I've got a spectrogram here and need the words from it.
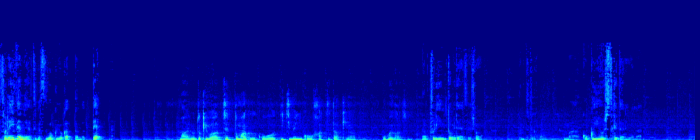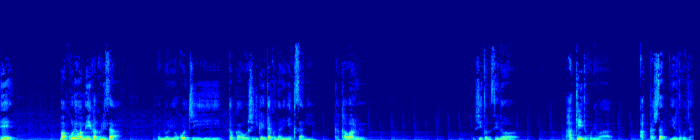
それ以前のやつがすごく良かったんだって。前の時は Z マークがこう一面にこう貼ってた気が覚えがあるんですよねなんかプリントみたいなやつでしょ？プリントとか、まあ、刻印を押し付けたような。で、まあこれは明確にさ、乗り心地とかお尻が痛くなりにくさに関わるシートの性能は、はっきりとこれは悪化したって言えるとこじゃん。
